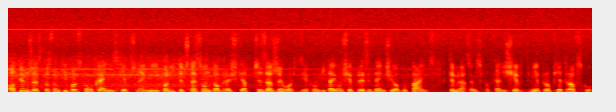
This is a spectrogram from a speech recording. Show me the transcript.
O tym, że stosunki polsko-ukraińskie, przynajmniej polityczne, są dobre, świadczy zażyłość, z jaką witają się prezydenci obu państw. Tym razem spotkali się w Dniepropietrowsku,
